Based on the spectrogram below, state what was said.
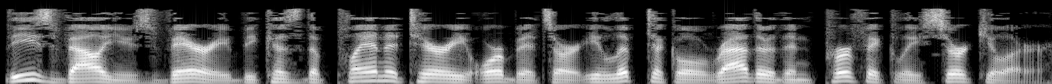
These values vary because the planetary orbits are elliptical rather than perfectly circular.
